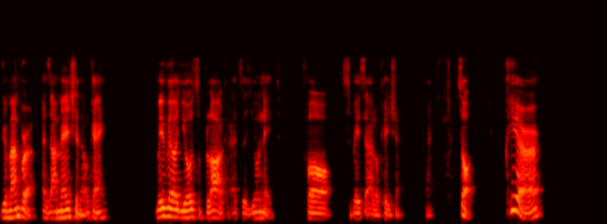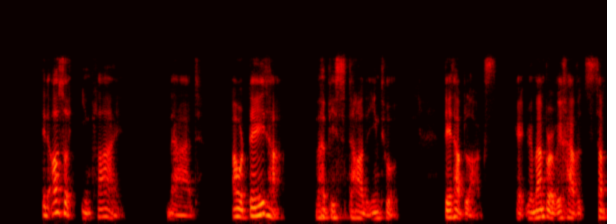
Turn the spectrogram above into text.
remember, as I mentioned, okay, we will use block as a unit for space allocation. Right? So here, it also implies that our data will be stored into data blocks. Okay, remember we have some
